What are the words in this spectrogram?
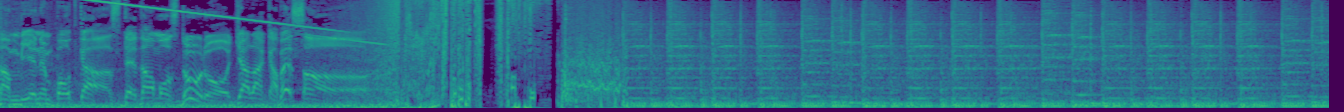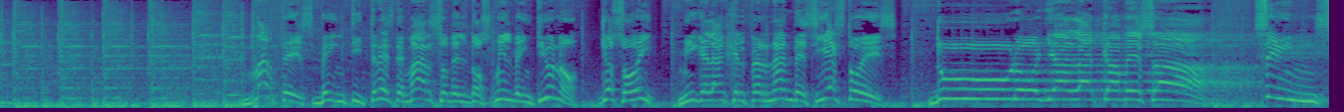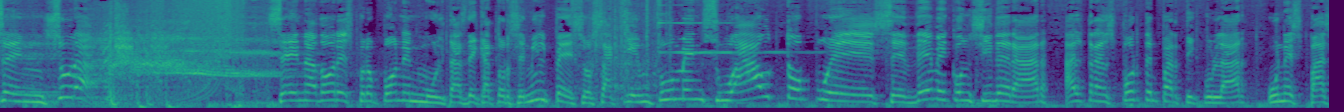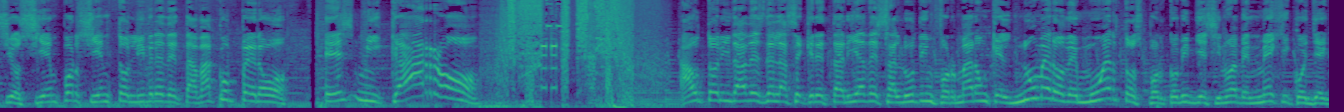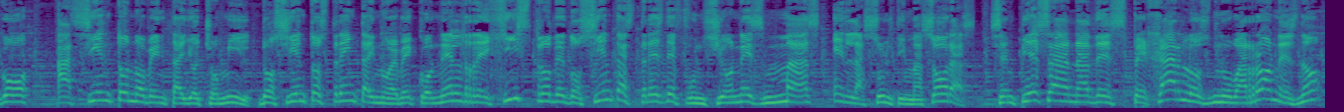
También en podcast te damos duro y a la cabeza. Martes 23 de marzo del 2021. Yo soy Miguel Ángel Fernández y esto es Duro y a la cabeza. Sin censura. Senadores proponen multas de 14 mil pesos a quien fume en su auto, pues se debe considerar al transporte particular un espacio 100% libre de tabaco, pero es mi carro. Autoridades de la Secretaría de Salud informaron que el número de muertos por COVID-19 en México llegó a 198.239 con el registro de 203 defunciones más en las últimas horas. Se empiezan a despejar los nubarrones, ¿no?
